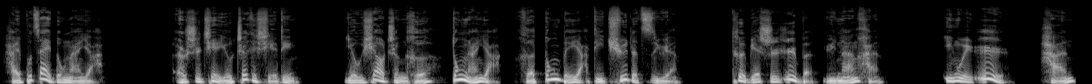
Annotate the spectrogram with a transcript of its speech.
还不在东南亚，而是借由这个协定，有效整合东南亚和东北亚地区的资源，特别是日本与南韩，因为日韩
